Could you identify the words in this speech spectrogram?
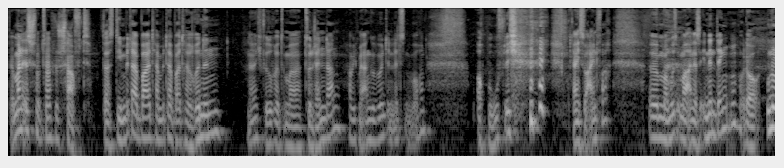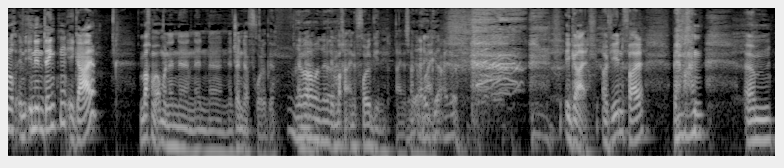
Wenn man es zum Beispiel schafft, dass die Mitarbeiter, Mitarbeiterinnen, ne, ich versuche jetzt immer zu gendern, habe ich mir angewöhnt in den letzten Wochen, auch beruflich, gar nicht so einfach. Äh, man muss immer an das Innen denken oder nur noch in Innen denken, egal. Machen wir auch mal eine, eine, eine, Gender-Folge. Wir eine- wir machen eine Folge in. Nein, das war gemein. Egal. Auf jeden Fall, wenn man ähm,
